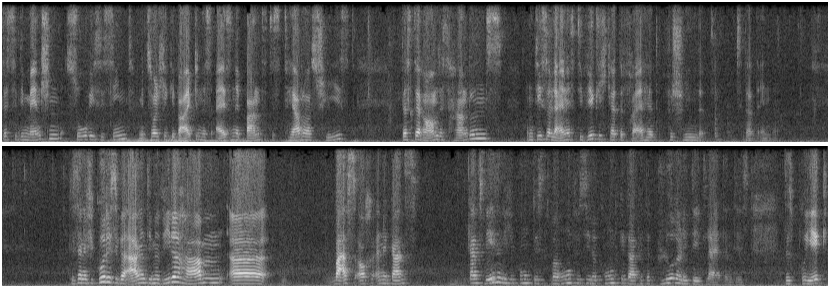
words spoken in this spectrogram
dass sie die Menschen, so wie sie sind, mit solcher Gewalt in das eiserne Band des Terrors schließt, dass der Raum des Handelns und dies allein ist die Wirklichkeit der Freiheit, verschwindet. Zitat Ende. Das ist eine Figur, die Sie bei Arendt immer wieder haben, äh, was auch ein ganz, ganz wesentlicher Punkt ist, warum für Sie der Grundgedanke der Pluralität leitend ist. Das Projekt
